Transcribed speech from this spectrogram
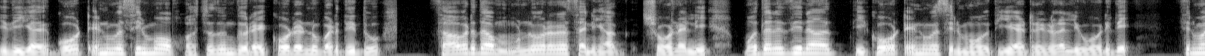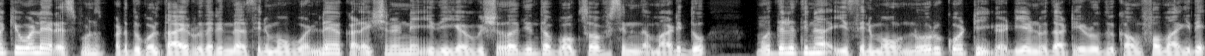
ಇದೀಗ ಗೋಟ್ ಎನ್ನುವ ಸಿನಿಮಾ ಹೊಸದೊಂದು ರೆಕಾರ್ಡನ್ನು ಬರೆದಿದ್ದು, ಸಾವಿರದ ಮುನ್ನೂರರ ಸನಿಹ ಶೋನಲ್ಲಿ ಮೊದಲ ದಿನ ದಿ ಗೋಟ್ ಎನ್ನುವ ಸಿನಿಮಾವು ಥಿಯೇಟರ್ಗಳಲ್ಲಿ ಓಡಿದೆ. ಸಿನಿಮಾಕ್ಕೆ ಒಳ್ಳೆಯ ರೆಸ್ಪಾನ್ಸ್ ಪಡೆದುಕೊಳ್ತಾ ಇರುವುದರಿಂದ ಸಿನಿಮಾ ಒಳ್ಳೆಯ ಕಲೆಕ್ಷನ್ ಅನ್ನೇ ಇದೀಗ ವಿಶ್ವದಾದ್ಯಂತ ಬಾಕ್ಸ್ ಆಫೀಸಿನಿಂದ ಮಾಡಿದ್ದು, ಮೊದಲ ದಿನ ಈ ಸಿನಿಮಾವು ನೂರು ಕೋಟಿ ಗಡಿಯನ್ನು ದಾಟಿರುವುದು ಕನ್ಫರ್ಮ್ ಆಗಿದೆ.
